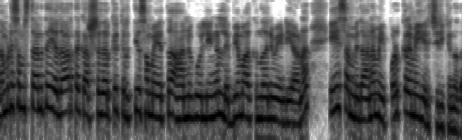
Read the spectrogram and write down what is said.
നമ്മുടെ സംസ്ഥാനത്തെ യഥാർത്ഥ കർഷകർക്ക് കൃത്യസമയത്ത് ആനുകൂല്യങ്ങൾ ലഭ്യമാക്കുന്നതിന് വേണ്ടിയാണ് ഈ സംവിധാനം ഇപ്പോൾ ക്രമീകരിച്ചിരിക്കുന്നത്.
